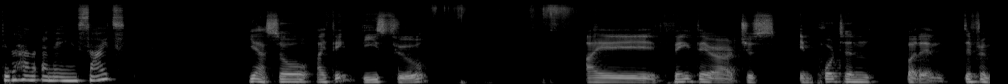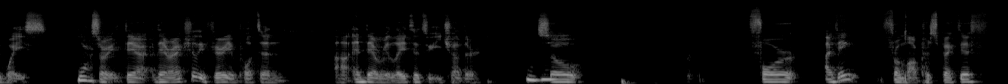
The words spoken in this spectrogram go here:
Do you have any insights? Yeah, so I think these two, I think they are just important, but in different ways. Yeah. Sorry, they are they are actually very important, uh, and they're related to each other. Mm-hmm. So, for I think from our perspective,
